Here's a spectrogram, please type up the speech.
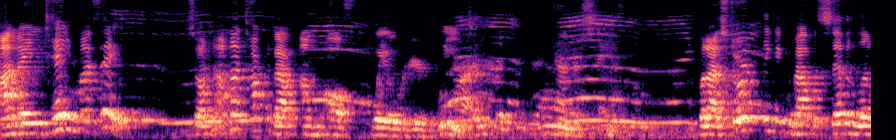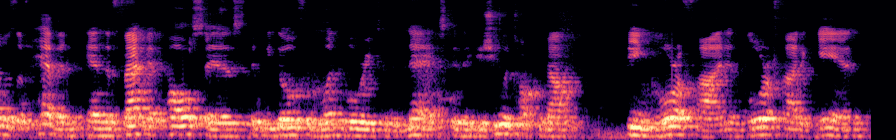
I maintain my faith. So I'm, I'm not talking about I'm off way over here in the weeds. I understand. But I start thinking about the seven levels of heaven and the fact that Paul says that we go from one glory to the next, and that Yeshua talked about being glorified and glorified again,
